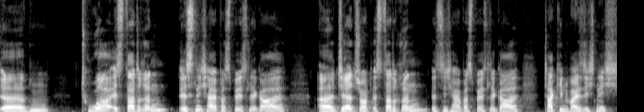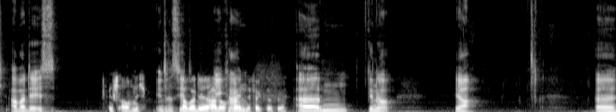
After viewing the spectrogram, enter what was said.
ähm, Tour ist da drin, ist nicht Hyperspace legal. Äh, Jedrod ist da drin, ist nicht Hyperspace legal. Takin weiß ich nicht, aber der ist ist auch nicht. interessiert. Aber der hat eh auch keinen Effekt dafür. Ähm, genau. Ja. Äh,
